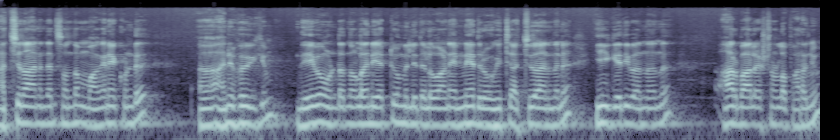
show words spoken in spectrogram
അച്യുതാനന്ദൻ സ്വന്തം മകനെ കൊണ്ട് അനുഭവിക്കും. ദൈവം ഉണ്ടെന്നുള്ളതിന്റെ ഏറ്റവും വലിയ തെളിവാണ് എന്നെ ദ്രോഹിച്ച അച്യുതാനന്ദന് ഈ ഗതി വന്നതെന്ന് ആർ ബാലകൃഷ്ണപിള്ള പറഞ്ഞു.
